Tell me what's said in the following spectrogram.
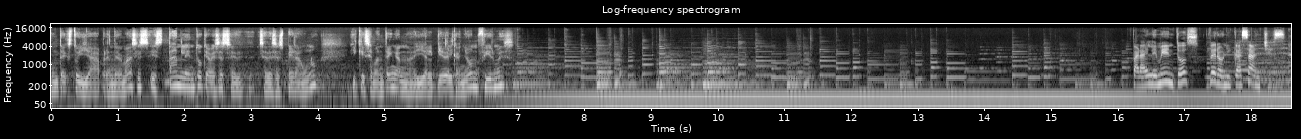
un texto y ya aprender más, es, tan lento que a veces se, se desespera uno y que se mantengan ahí al pie del cañón firmes. Para Elementos, Verónica Sánchez.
